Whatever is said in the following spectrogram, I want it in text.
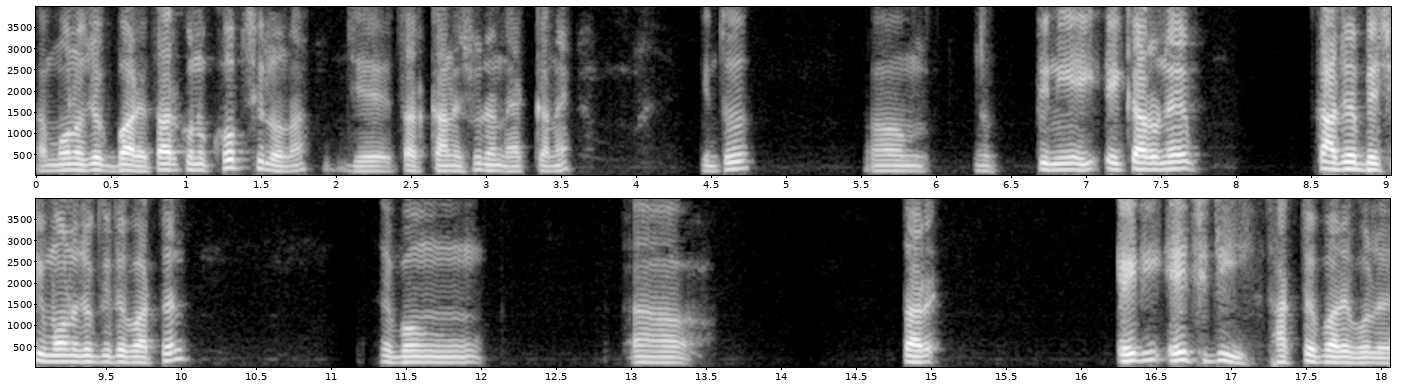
মনোযোগ বাড়ে। তার কোনো ক্ষোভ ছিল না যে তার কানে শুনেন এক কানে। কিন্তু তিনি এই কারণে কাজে বেশি মনোযোগ দিতে পারতেন এবং তার এডিএইচডি থাকতে পারে বলে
